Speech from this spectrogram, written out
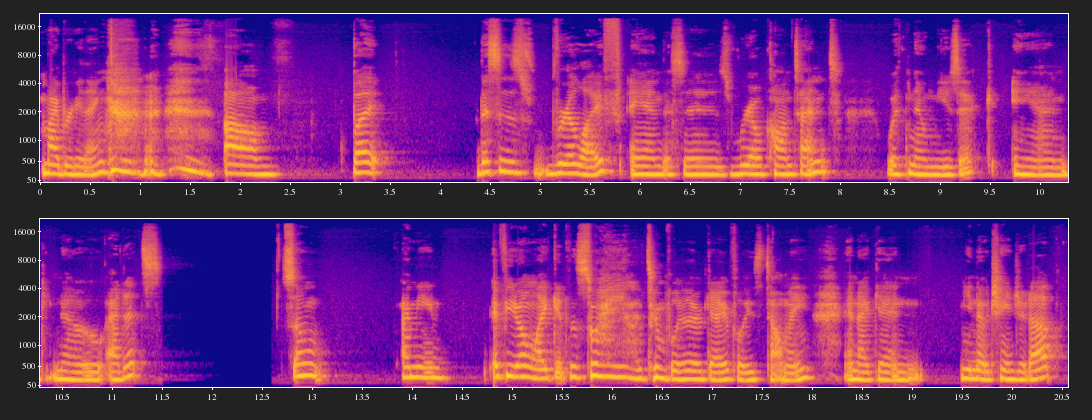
my breathing. um, but this is real life and this is real content with no music and no edits. So, I mean, if you don't like it this way, that's completely okay. Please tell me and I can, you know, change it up.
